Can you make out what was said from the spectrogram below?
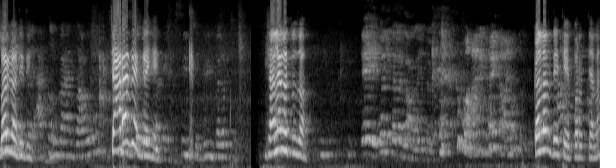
बर ग दीदी. जाऊ चारच आहेत ग हे. ग्रीन कलरचे झालं ग तुझं? कलर देते परत त्याला.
